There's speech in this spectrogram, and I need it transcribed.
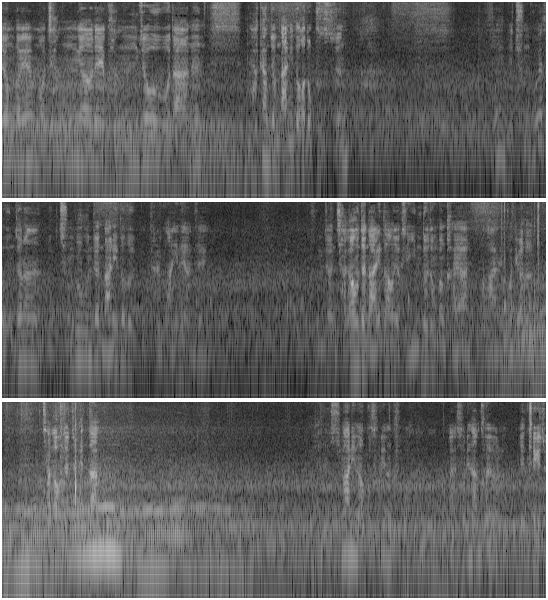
정도면 뭐 작년에 광저우보다는 약간 좀 난이도가 높은 수준. 이제, 중국에서 운전하는 중국 운전 난이도도 별거 아니네요 이제. 운전 자가 운전 난이도 하면 역시 인도 정도는 가야 아 어디 가서 자가 운전 좀 했다. 얘는 희망이는 없고 소리는 크고 아니 소리는 안 커요 별로. 얘 되게 조,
